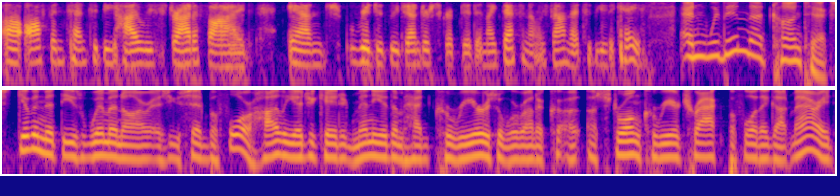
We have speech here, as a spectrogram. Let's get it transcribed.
uh, often tend to be highly stratified and rigidly gender scripted, and I definitely found that to be the case. And within that context, given that these women are, as you said before, highly educated, many of them had careers or were on a, a strong career track before they got married.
